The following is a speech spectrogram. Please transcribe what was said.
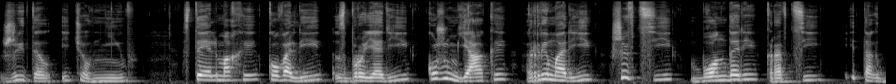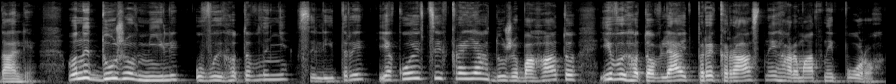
жител і човнів, стельмахи, ковалі, зброярі, кожум'яки, римарі, шевці, бондарі, кравці і так далі. Вони дуже вмілі у виготовленні селітри, якої в цих краях дуже багато і виготовляють прекрасний гарматний порох.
